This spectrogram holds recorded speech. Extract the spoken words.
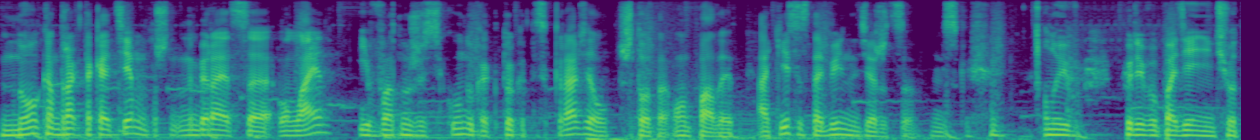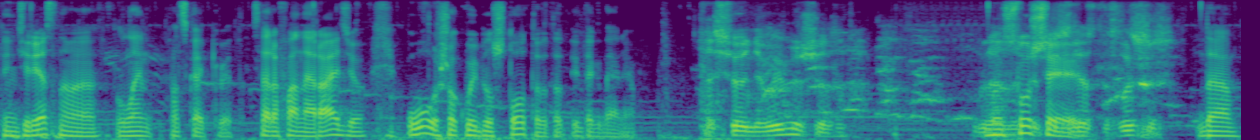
Но контракт такая тема, потому что набирается онлайн, и в одну же секунду, как только ты скрафтил что-то, он падает. А кейсы стабильно держатся низко. Ну и при выпадении чего-то интересного онлайн подскакивает. Сарафанное радио. О, шок выбил что-то, вот это и так далее. А сегодня это? Бля, Ну, слушай. пиздец, ты слышишь? Да.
